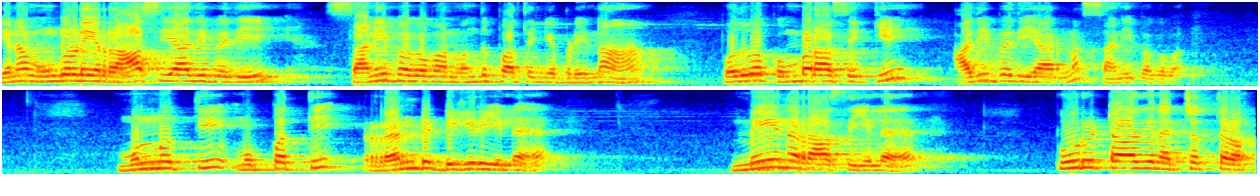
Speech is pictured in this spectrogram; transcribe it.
ஏன்னா உங்களுடைய ராசியாதிபதி சனி பகவான் வந்து பார்த்தீங்க அப்படின்னா பொதுவாக கும்பராசிக்கு அதிபதி யாருன்னா சனி பகவான். முந்நூற்றி முப்பத்தி ரெண்டு டிகிரியில் மீன ராசியில் பூருட்டாதி நட்சத்திரம்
